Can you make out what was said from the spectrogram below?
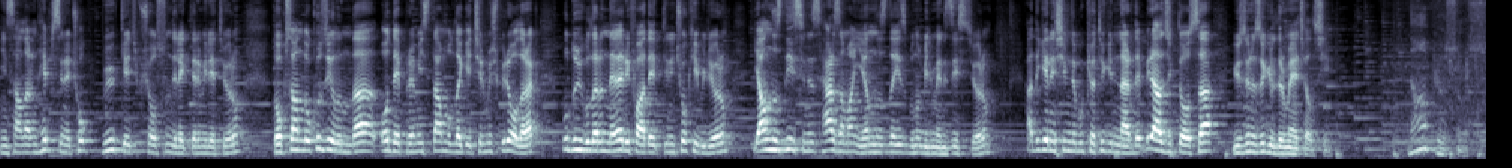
insanların hepsine çok büyük geçmiş olsun dileklerimi iletiyorum. 99 yılında o depremi İstanbul'da geçirmiş biri olarak bu duyguların neler ifade ettiğini çok iyi biliyorum. Yalnız değilsiniz, her zaman yanınızdayız bunu bilmenizi istiyorum. Hadi gelin şimdi bu kötü günlerde birazcık da olsa yüzünüzü güldürmeye çalışayım. Ne yapıyorsunuz?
